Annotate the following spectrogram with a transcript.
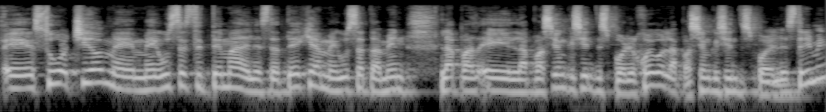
eh, estuvo chido, me, me, gusta este tema de la estrategia, me gusta también la, la, pasión que sientes por el juego, la pasión que sientes por el streaming.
